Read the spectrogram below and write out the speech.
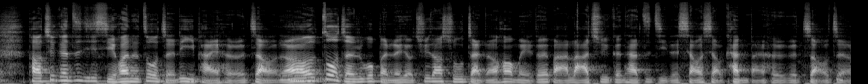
跑去跟自己喜欢的作者立牌合照。然后作者如果本人有去到书展的话，我们也都会把他拉去跟他自己的小小看板合个照，这样。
